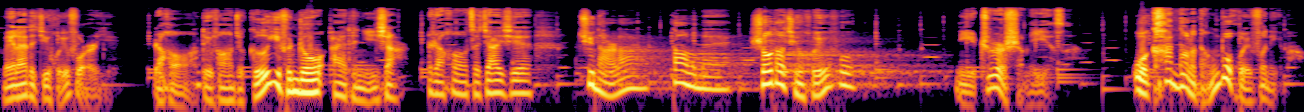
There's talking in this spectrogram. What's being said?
没来得及回复而已。然后对方就隔一分钟艾特你一下，然后再加一些“去哪儿了？到了没？收到请回复。”你这是什么意思？我看到了能不回复你吗？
